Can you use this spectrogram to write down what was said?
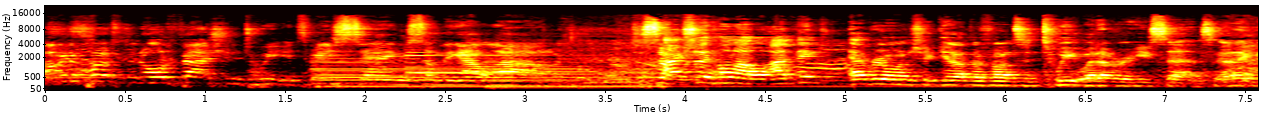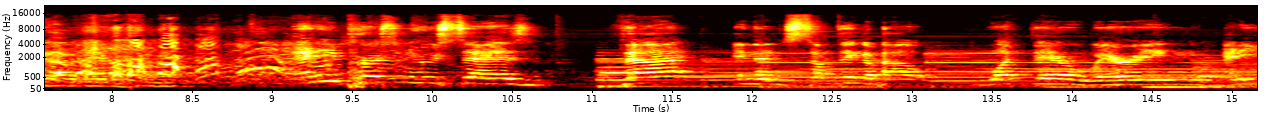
I'm gonna post an old-fashioned tweet. It's me saying something out loud. Just so Actually, hold on. I think everyone should get out their phones and tweet whatever he says. I think that would be. any person who says that and then something about what they're wearing, any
